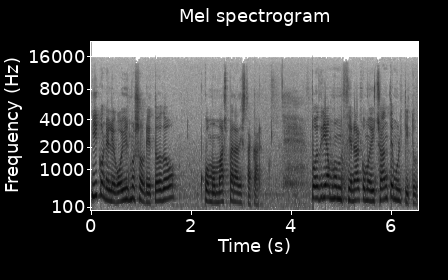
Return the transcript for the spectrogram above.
y con el egoísmo sobre todo como más para destacar. Podríamos mencionar, como he dicho antes, multitud.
